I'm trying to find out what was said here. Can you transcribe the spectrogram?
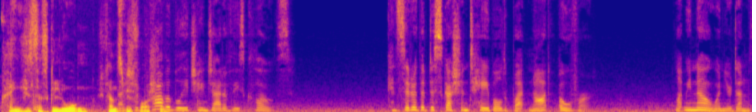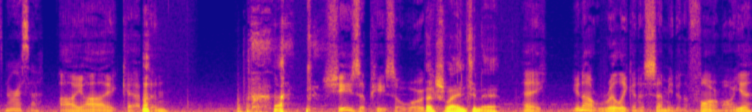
Eigentlich ist das gelogen. Ich kann es I mir should vorstellen. probably change out of these clothes. Consider the discussion tabled but not over. Let me know when you're done with Nerissa. Aye, aye, Captain. She's a piece of work. Das Schweinchen, ey. Hey, you're not really gonna send me to the farm, are you?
